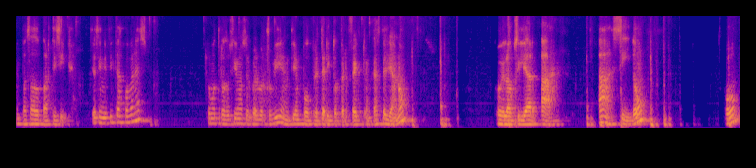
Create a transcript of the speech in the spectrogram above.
En pasado participio. ¿Qué significa, jóvenes? ¿Cómo traducimos el verbo to be en tiempo pretérito perfecto en castellano? Con el auxiliar a. Ha sido o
